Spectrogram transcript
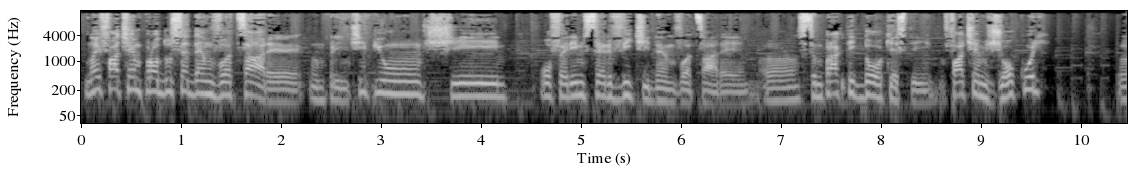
noi facem produse de învățare în principiu și oferim servicii de învățare. Uh, sunt practic două chestii. Facem jocuri, uh,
